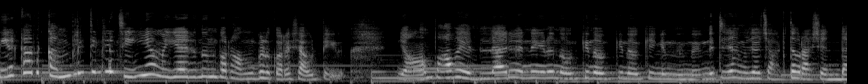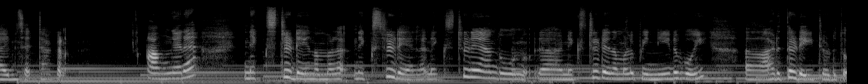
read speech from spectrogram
നിനക്കത് കംപ്ലീറ്റ് എങ്കിലും ചെയ്യാൻ വയ്യായിരുന്നു എന്ന് പറഞ്ഞു. അങ്കിൾ കുറേ ഷൗട്ട് ചെയ്തു. ഞാൻ പാവം എല്ലാവരും എന്നെ ഇങ്ങനെ നോക്കി നോക്കി നോക്കി ഇങ്ങനെ നിന്നു. എന്നിട്ട് ഞാൻ വിചാരിച്ചു അടുത്ത പ്രാവശ്യം എന്തായാലും സെറ്റാക്കണം അങ്ങനെ നെക്സ്റ്റ് ഡേ നമ്മൾ നെക്സ്റ്റ് ഡേ അല്ല നെക്സ്റ്റ് ഡേ ഞാൻ തോന്നുന്നു നെക്സ്റ്റ് ഡേ നമ്മൾ പിന്നീട് പോയി അടുത്ത ഡേറ്റ് എടുത്തു.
